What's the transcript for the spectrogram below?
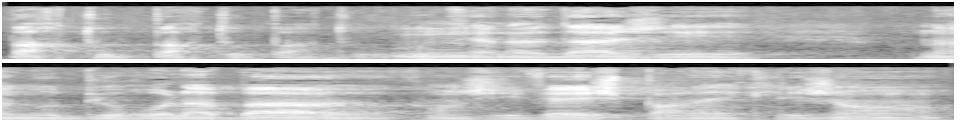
partout, partout, partout. Au Canada, j'ai, on a nos bureaux là-bas. Quand j'y vais, je parle avec les gens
